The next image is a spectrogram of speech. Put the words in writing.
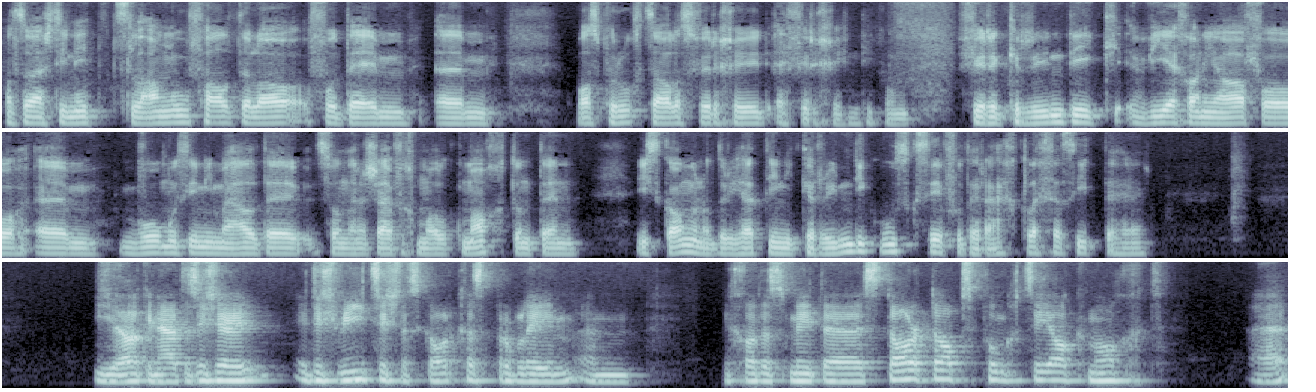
Also hast du dich nicht zu lange aufhalten lassen von dem, ähm, was braucht es alles für eine, äh, für eine für eine Gründung, wie kann ich anfangen, ähm, wo muss ich mich melden, sondern hast einfach mal gemacht und dann ist es gegangen. Oder wie hat deine Gründung ausgesehen von der rechtlichen Seite her? Ja, genau. Das ist, in der Schweiz ist das gar kein Problem. Ähm, ich habe das mit äh, startups.ch gemacht äh,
